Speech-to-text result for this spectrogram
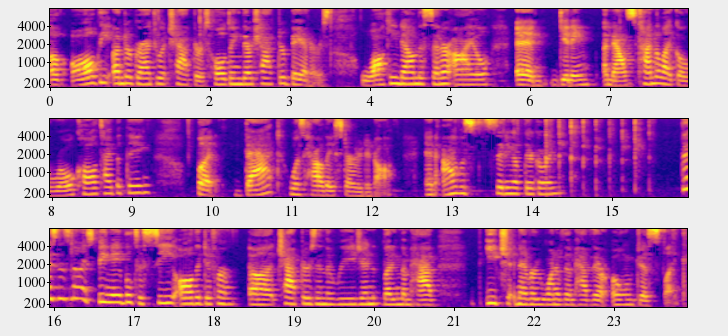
of all the undergraduate chapters holding their chapter banners, walking down the center aisle and getting announced kind of like a roll call type of thing. But that was how they started it off. And I was sitting up there going, this is nice being able to see all the different uh, chapters in the region, letting them have each and every one of them have their own just like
